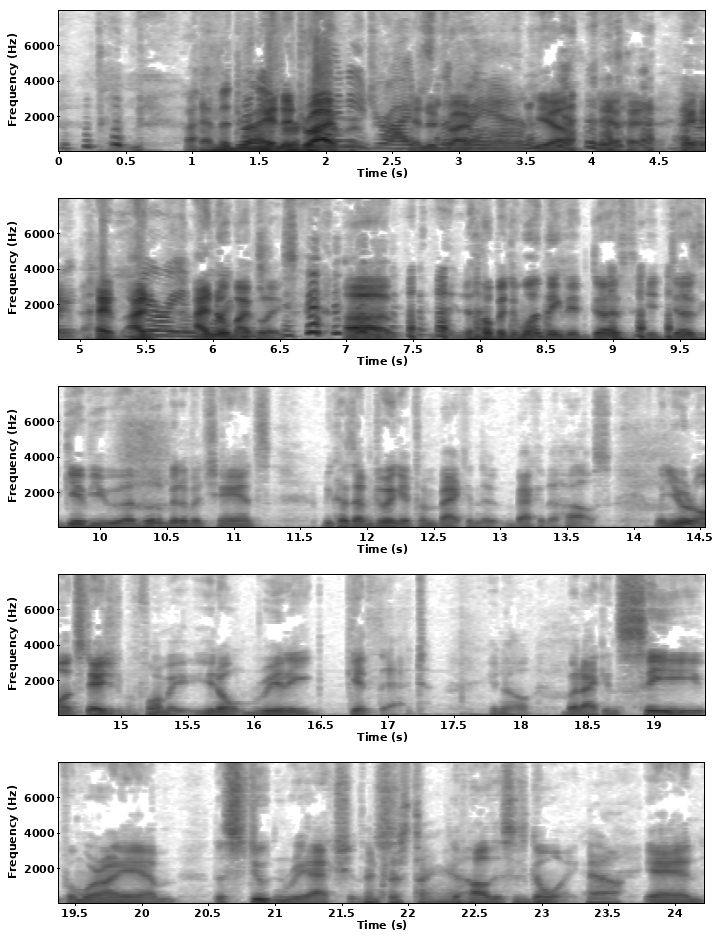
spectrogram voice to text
and the driver. And the driver. And he drives and the, the driver. van. Yeah, yeah. Very- I, I, very I know my place. Uh, no, but the one thing that does it does give you a little bit of a chance because I'm doing it from back in the back of the house. When you're on stage performing, you don't really get that, you know. But I can see from where I am the student reactions. Interesting, Of how this is going Yeah. and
